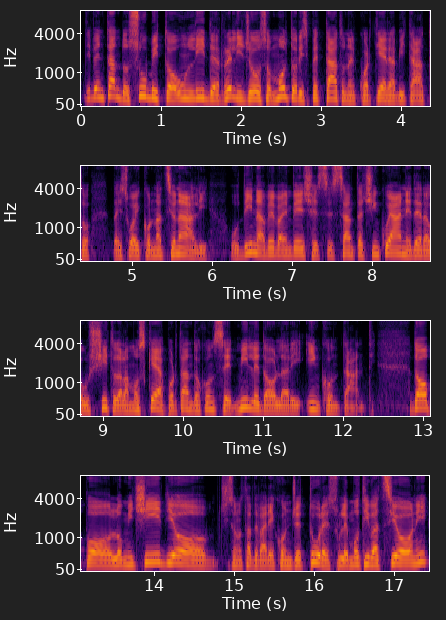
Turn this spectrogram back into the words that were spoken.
diventando subito un leader religioso molto rispettato nel quartiere abitato dai suoi connazionali. Udina aveva invece 65 anni ed era uscito dalla moschea portando con sé mille dollari in contanti. Dopo l'omicidio ci sono state varie congetture sulle motivazioni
